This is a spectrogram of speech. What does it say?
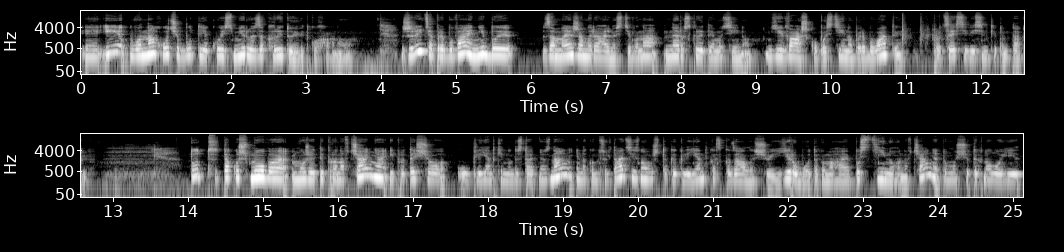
е, і вона хоче бути якоюсь мірою закритою від коханого. Жриця перебуває ніби за межами реальності, вона не розкрита емоційно. Їй важко постійно перебувати процесі вісімки пентаклів. Тут також мова може йти про навчання і про те, що у клієнтки недостатньо знань, і на консультації, знову ж таки, клієнтка сказала, що її робота вимагає постійного навчання, тому що технології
